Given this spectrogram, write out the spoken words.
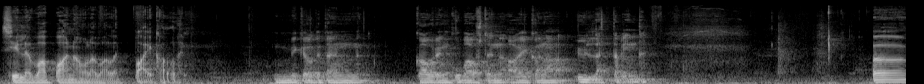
sille vapaana olevalle paikalle. Mikä oli tämän kauden kuvausten aikana yllättävintä? Öö,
